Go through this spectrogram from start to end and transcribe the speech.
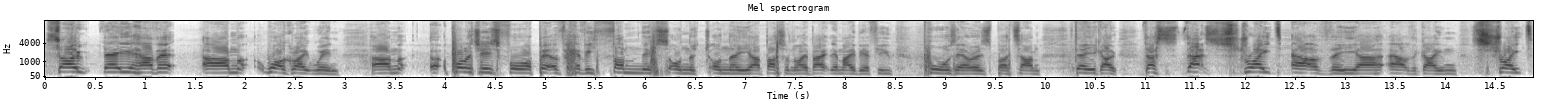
So there you have it. Um, what a great win. Um, apologies for a bit of heavy thumbness on the on the uh, bus on the way back. There may be a few pause errors, but um, there you go. That's that's straight out of the uh, out of the game, straight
